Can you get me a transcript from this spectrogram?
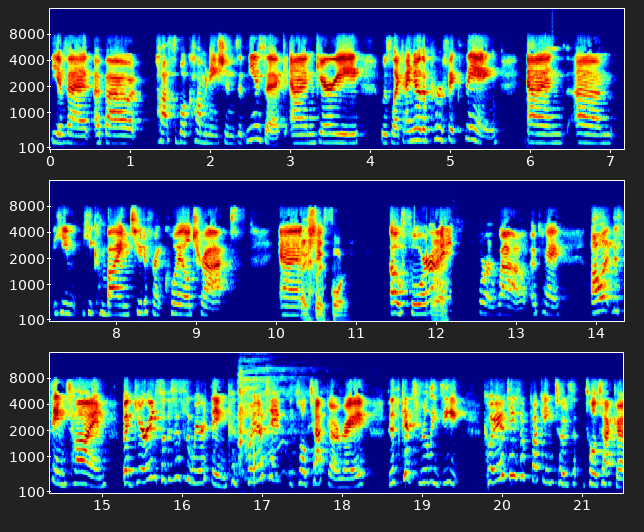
the event about possible combinations of music. And Gary was like, I know the perfect thing. And um, he, he combined two different coil tracks. And Actually, four. Oh, four? Yeah. four. Wow. Okay. All at the same time. But Gary, so this is the weird thing because Coyote is the Tolteca, right? This gets really deep. Coyote's a fucking Tolteca,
